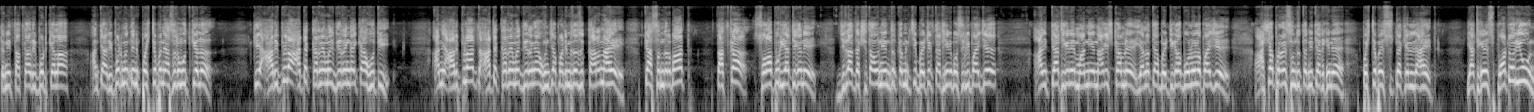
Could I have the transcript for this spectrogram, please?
त्यांनी तात्काळ रिपोर्ट केला आणि त्या रिपोर्टमध्ये त्यांनी स्पष्टपणे असं नमूद केलं की आरोपीला अटक करण्यामध्ये दिरंगाई का होती? आणि आरोपीला अटक करण्यामध्ये दिरंगाई होण्याच्या पाठिंब्याचं जो कारण आहे त्या संदर्भात तात्काळ सोलापूर या ठिकाणी जिल्हा दक्षता व नियंत्रण कमिटीची बैठक त्या ठिकाणी बसवली पाहिजे. आणि त्या ठिकाणी माननीय नागेश कांबळे यांना त्या बैठकीला बोलवलं पाहिजे. अशा प्रकारे सुद्धा त्यांनी त्या ठिकाणी स्पष्टपणे सूचना केलेल्या आहेत. या ठिकाणी स्पॉटवर येऊन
